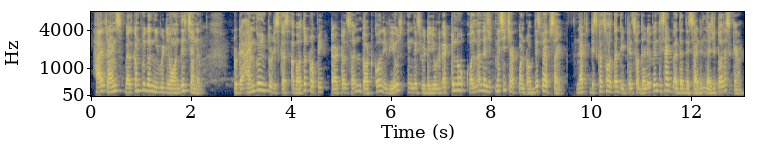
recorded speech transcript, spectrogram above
Hi friends, welcome to the new video on this channel. Today I am going to discuss about the topic turtleson.co reviews. In this video you will get to know all the legitimacy checkpoint of this website. Let's discuss all the details so that you can decide whether this site is legit or a scam.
